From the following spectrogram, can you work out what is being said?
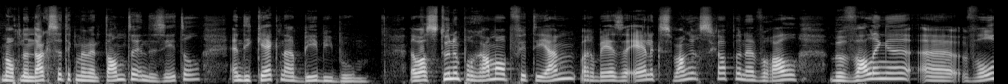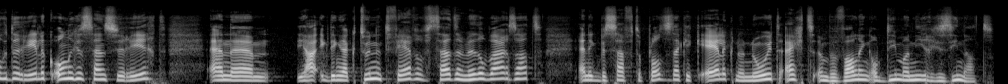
Maar op een dag zit ik met mijn tante in de zetel en die kijkt naar Babyboom. Dat was toen een programma op VTM waarbij ze eigenlijk zwangerschappen en vooral bevallingen uh, volgden, redelijk ongecensureerd. En uh, ja, ik denk dat ik toen in het vijfde of zesde middelbaar zat en ik besefte plots dat ik eigenlijk nog nooit echt een bevalling op die manier gezien had.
